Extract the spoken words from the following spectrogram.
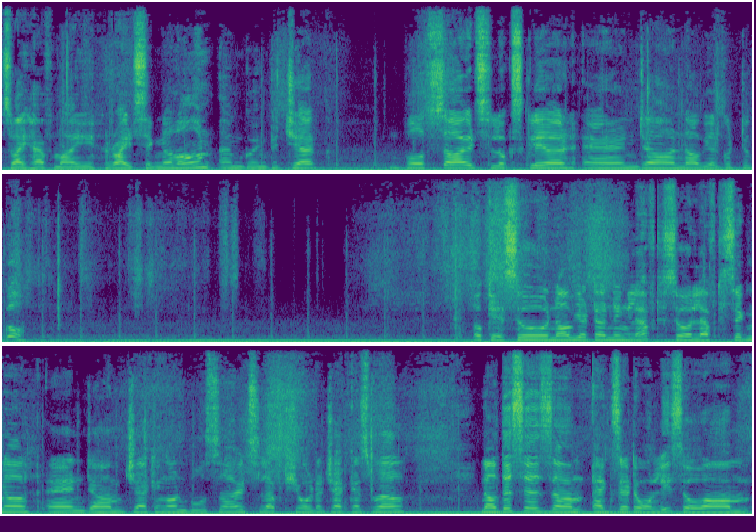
So I have my right signal on. I'm going to check both sides, looks clear and uh, now we are good to go. okay so now we are turning left so left signal and um, checking on both sides left shoulder check as well now this is um, exit only so um,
